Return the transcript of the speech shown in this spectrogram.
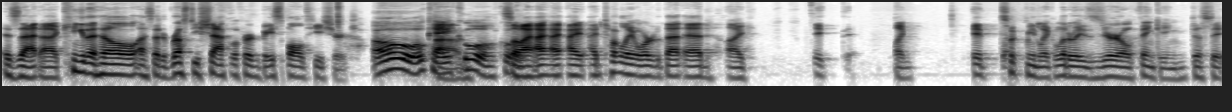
Is that uh, King of the Hill? I said a Rusty Shackelford baseball T-shirt. oh, okay, Um, cool, cool. So I, I I I totally ordered that Ed. Like it like it took me like literally zero thinking just to,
